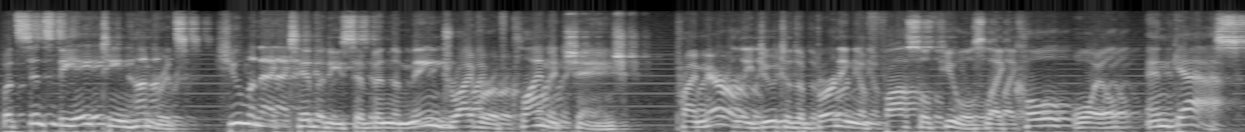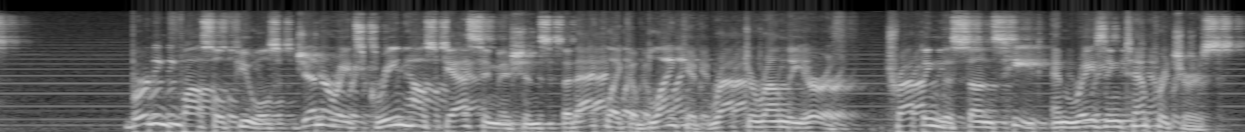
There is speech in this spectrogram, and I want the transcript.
But since the 1800s, human activities have been the main driver of climate change, primarily due to the burning of fossil fuels like coal, oil, and gas. Burning fossil fuels generates greenhouse gas emissions that act like a blanket wrapped around the Earth, trapping the sun's heat and raising temperatures.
